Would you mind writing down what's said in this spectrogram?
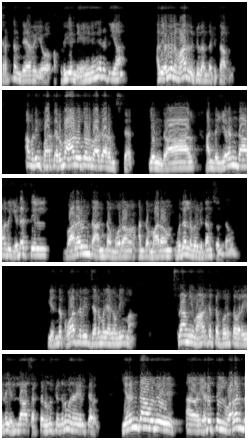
சட்டம் தேவையோ அப்படியே நேரடியா அது எழுதுற மாதிரி இருக்குது அந்த கிதாபு அப்படின்னு பார்த்தா ரொம்ப ஆர்வத்தோடு பார்க்க ஆரம்பிச்சிட்டார். என்றால் அந்த இரண்டாவது இடத்தில் வளர்ந்த அந்த மரம் அந்த மரம் முதல் நபருக்கு தான் சொந்தம். எந்த கோர்ட்ல போய் சட்டம் கேட்க முடியுமா? இஸ்லாமிய மார்க்கத்தை பொறுத்தவரையில எல்லா சட்ட நுணுக்கங்களும் அதில் இருக்கிறது இரண்டாவது ஆஹ், இடத்தில் வளர்ந்த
